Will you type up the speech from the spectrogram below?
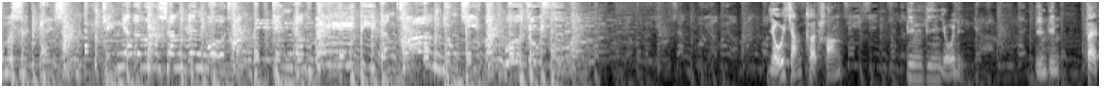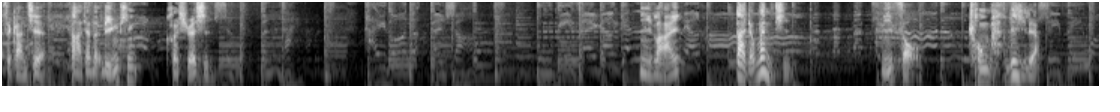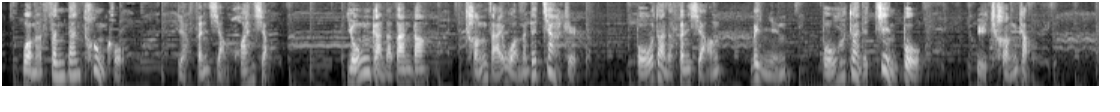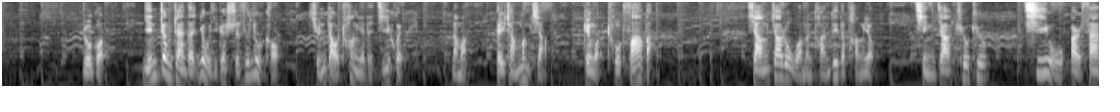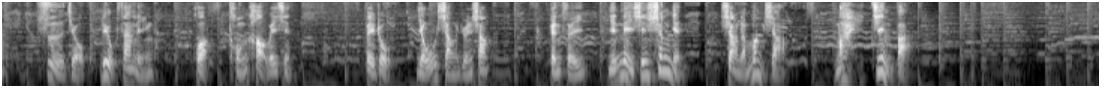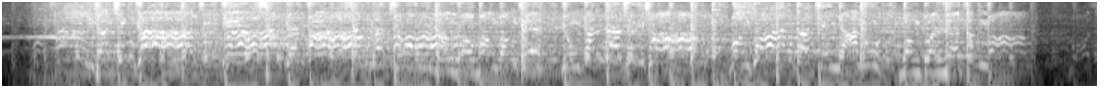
么是感伤？天涯的路上任我闯，天堂被地挡闯，勇气伴我走四方。有享课堂，彬彬有礼。彬彬再次感谢大家的聆听和学习。你来，带着问题；你走，充满力量。我们分担痛苦，也分享欢笑。勇敢的担当，承载我们的价值。不断的分享，为您不断的进步与成长。如果您正站在又一个十字路口，寻找创业的机会，那么背上梦想，跟我出发吧。想加入我们团队的朋友，请加 QQ 七五二三四九六三零或同号微信，备注“有享云商”，跟随。您内心声音，向着梦想迈进吧。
